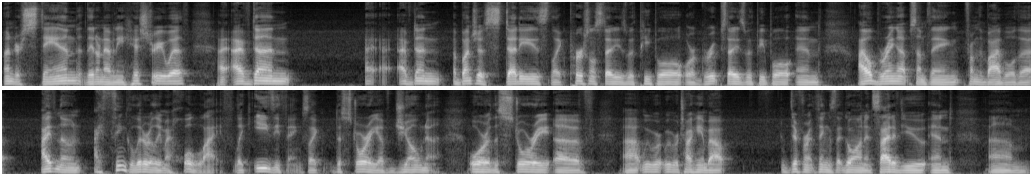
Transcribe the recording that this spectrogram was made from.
understand. They don't have any history with. I, I've done I, have done a bunch of studies, like personal studies with people or group studies with people, and I'll bring up something from the Bible that I've known, I think, literally my whole life, like easy things, like the story of Jonah or the story of uh, we were we were talking about different things that go on inside of you, and um,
